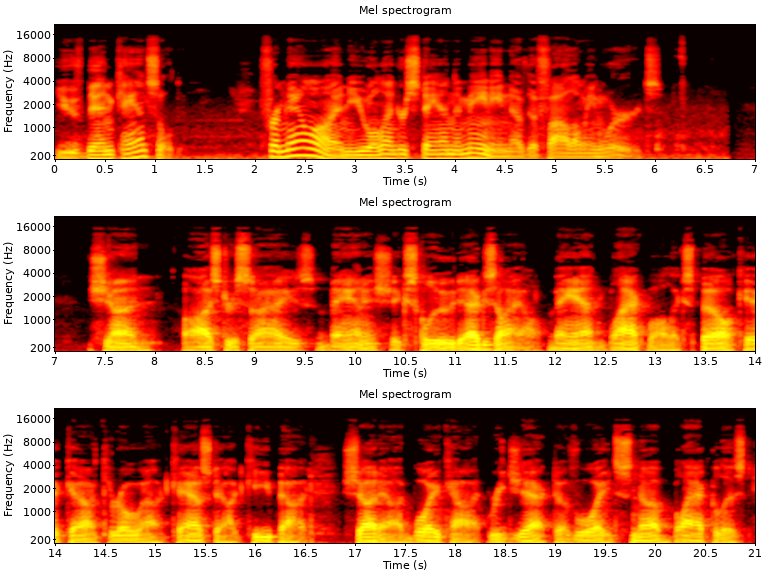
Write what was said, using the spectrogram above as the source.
you've been canceled. From now on, you will understand the meaning of the following words shun, ostracize, banish, exclude, exile, ban, blackball, expel, kick out, throw out, cast out, keep out, shut out, boycott, reject, avoid, snub, blacklist,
